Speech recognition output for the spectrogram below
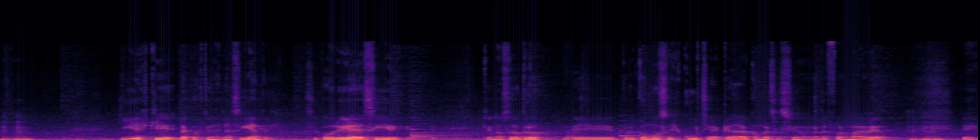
Ujú. Y es que la cuestión es la siguiente. Se podría decir que nosotros, eh, por cómo se escucha cada conversación y la forma de ver, es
